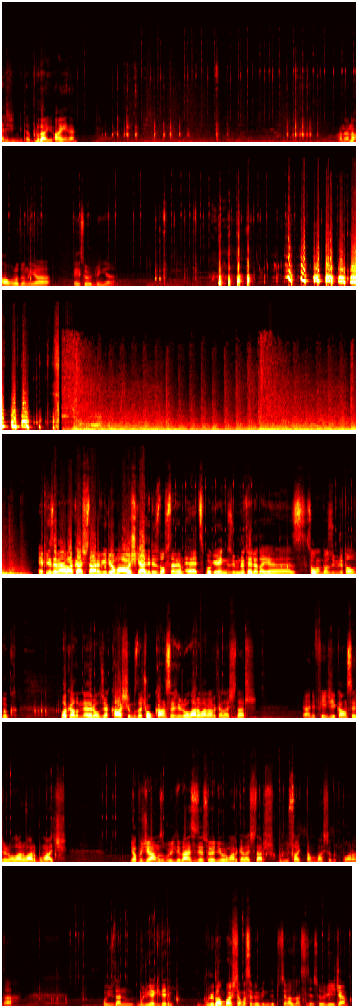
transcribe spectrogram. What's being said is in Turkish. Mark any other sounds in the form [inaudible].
Gel Jin bir daha. Buradan. Aynen. Ananı avradını ya. Neyse öldün ya. Hepinize merhaba arkadaşlar. Videoma hoş geldiniz dostlarım. Evet, bugün Zümrüt Elo'dayız. Sonunda Zümrüt olduk. Bakalım neler olacak. Karşımızda çok kanser hero'lar var arkadaşlar. Yani feci kanser hero'lar var. Bu maç yapacağımız build'i ben size söylüyorum arkadaşlar. Blue Side'dan başladık bu arada. O yüzden Blue'ya gidelim. Blue'dan başlama sebebini de birazdan size söyleyeceğim.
